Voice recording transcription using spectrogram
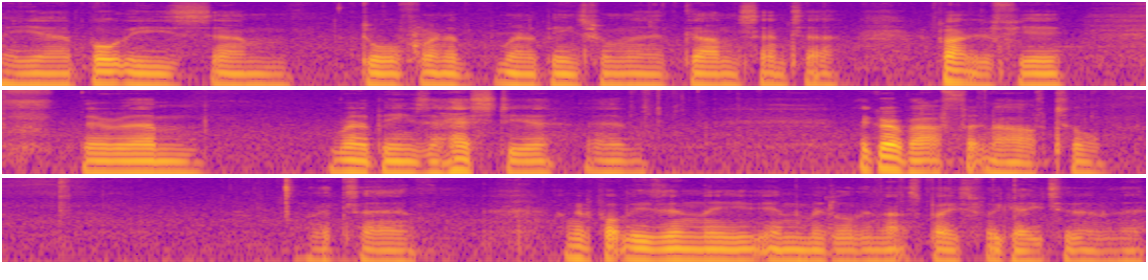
I uh, bought these um, dwarf runner, beans from a garden centre. I planted a few. They're um, runner beans, are Hestia. Um, they grow about a foot and a half tall. But uh, I'm going to pop these in the in the middle in that space for gated over there.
